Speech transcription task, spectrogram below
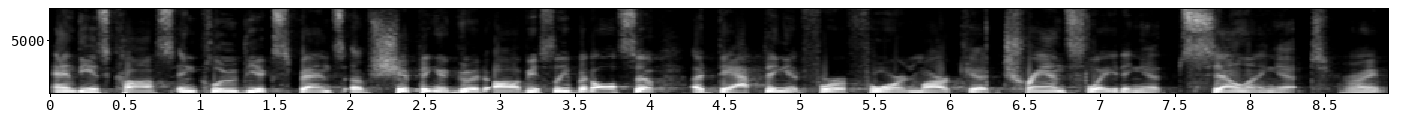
And these costs include the expense of shipping a good, obviously, but also adapting it for a foreign market, translating it, selling it, right?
